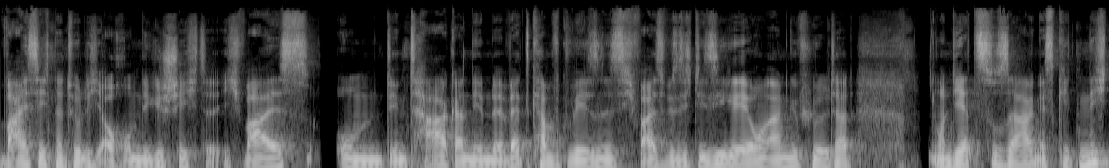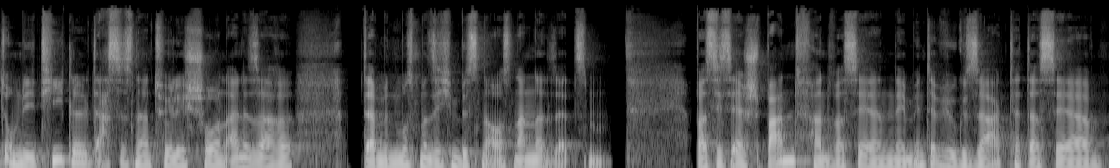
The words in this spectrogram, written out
weiß ich natürlich auch um die Geschichte. Ich weiß um den Tag, an dem der Wettkampf gewesen ist. Ich weiß, wie sich die Siegerehrung angefühlt hat. Und jetzt zu sagen, es geht nicht um die Titel, das ist natürlich schon eine Sache, damit muss man sich ein bisschen auseinandersetzen. Was ich sehr spannend fand, was er in dem Interview gesagt hat, dass er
